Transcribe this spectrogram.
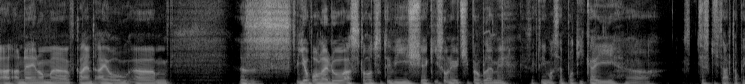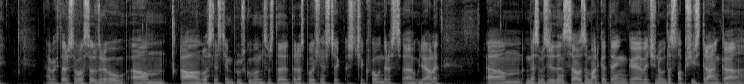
a, a nejenom uh, v Client.io. Um, z tvýho pohledu a z toho, co ty víš, jaký jsou největší problémy, se kterými se potýkají uh, český startupy? Já bych tady souhlasil s Revou um, a vlastně s tím průzkumem, co jste teda společně s Czech, s Czech Founders uh, udělali. Um, myslím si, že ten sales a marketing je většinou ta slabší stránka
